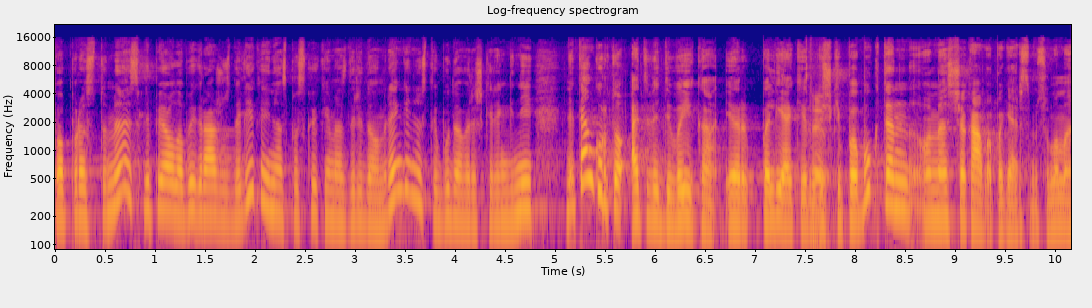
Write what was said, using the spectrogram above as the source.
paprastume slypėjo labai gražus dalykai, nes paskui, kai mes darydavom renginius, tai būdavo, reiškia, renginiai ne ten, kur tu atvedi vaiką ir palieki ir biški pabūk ten, o mes čia kavą pagersim su mama.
